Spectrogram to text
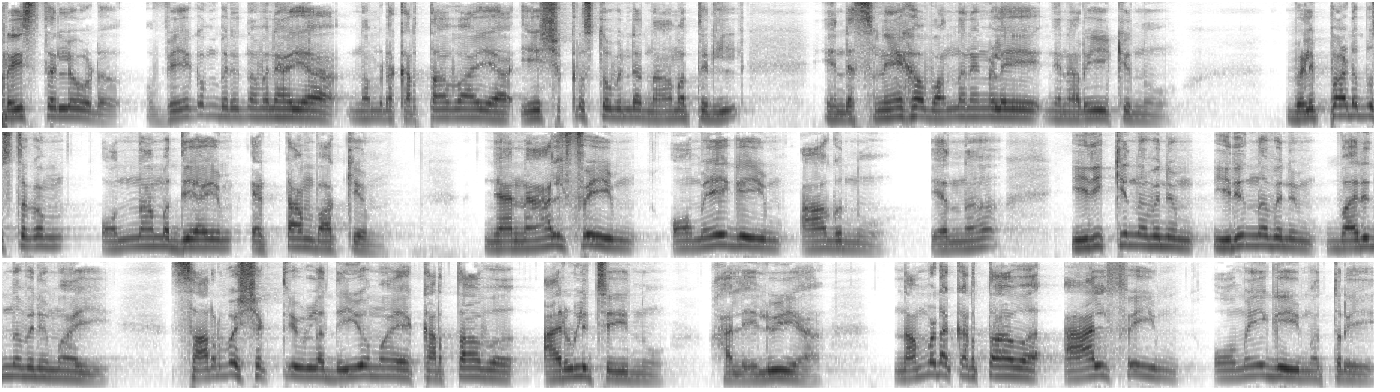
ക്രൈസ്തലോട് വേഗം വരുന്നവനായ നമ്മുടെ കർത്താവായ യേശുക്രിസ്തുവിന്റെ നാമത്തിൽ എന്റെ സ്നേഹവന്ദനങ്ങളെ ഞാൻ അറിയിക്കുന്നു. വെളിപ്പാട് പുസ്തകം ഒന്നാം അധ്യായം എട്ടാം വാക്യം ഞാൻ ആൽഫയും ഒമേഗയും ആകുന്നു എന്ന് ഇരിക്കുന്നവനും ഇരുന്നവനും വരുന്നവനുമായി സർവശക്തിയുള്ള ദൈവമായ കർത്താവ് അരുളി ചെയ്യുന്നു. ഹലെലുയ നമ്മുടെ കർത്താവ് ആൽഫയും ഒമേഗയും അത്രേ.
